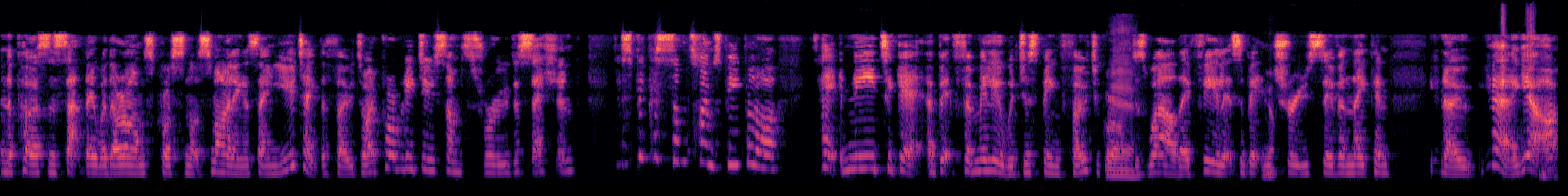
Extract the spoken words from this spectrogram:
when the person sat there with their arms crossed, not smiling, and saying, "You take the photo." I'd probably do some through the session, just because sometimes people are need to get a bit familiar with just being photographed Yeah. as well. They feel it's a bit Yep. intrusive, and they can. You know, yeah, yeah. I,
